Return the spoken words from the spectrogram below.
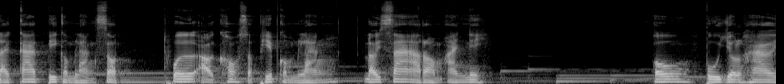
ដែលកើតពីកម្លាំងសុទ្ធធ្វើឲ្យខុសសភាពកម្លាំងដោយសារអារម្មណ៍អញនេះ អូពូយល់ហើយ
